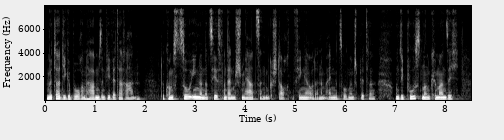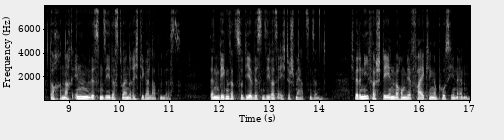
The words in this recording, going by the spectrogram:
Mütter, die geboren haben, sind wie Veteranen. Du kommst zu ihnen und erzählst von deinem Schmerz, einem gestauchten Finger oder einem eingezogenen Splitter, und sie pusten und kümmern sich, doch nach innen wissen sie, dass du ein richtiger Lappen bist. Denn im Gegensatz zu dir wissen sie, was echte Schmerzen sind. Ich werde nie verstehen, warum wir Feiglinge Pussy nennen.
